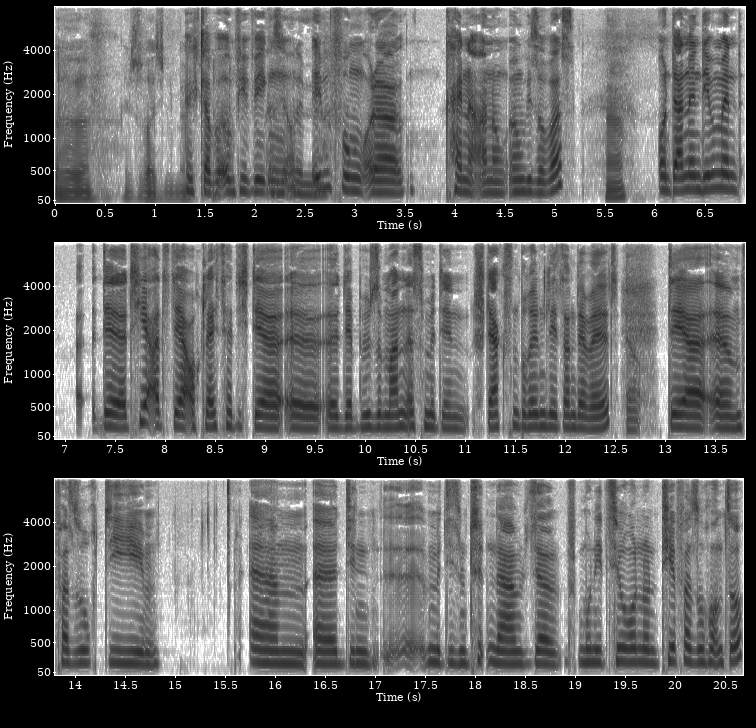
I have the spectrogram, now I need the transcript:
Äh, Das weiß ich nicht mehr. Ich glaube irgendwie wegen. Impfung oder keine Ahnung, irgendwie sowas. Ja. Und dann in dem Moment äh, der Tierarzt, der auch gleichzeitig der äh, äh, der böse Mann ist mit den stärksten Brillengläsern der Welt, Ja. der ähm, versucht die ähm, äh, den äh, mit diesem Typen da mit dieser Munition und Tierversuche und so.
